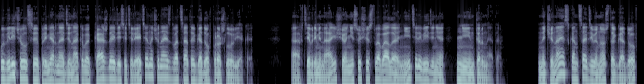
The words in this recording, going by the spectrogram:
увеличивался примерно одинаково каждое десятилетие, начиная с 20-х годов прошлого века а в те времена еще не существовало ни телевидения, ни интернета. Начиная с конца 90-х годов,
